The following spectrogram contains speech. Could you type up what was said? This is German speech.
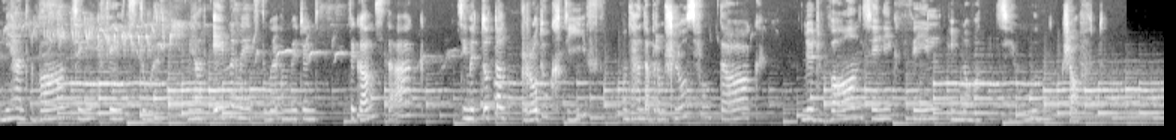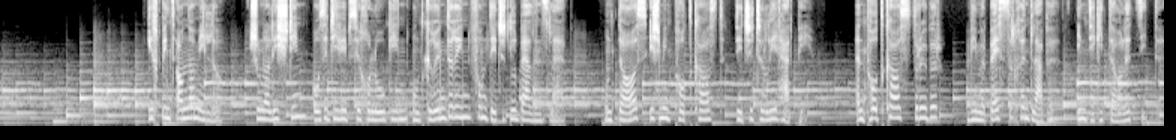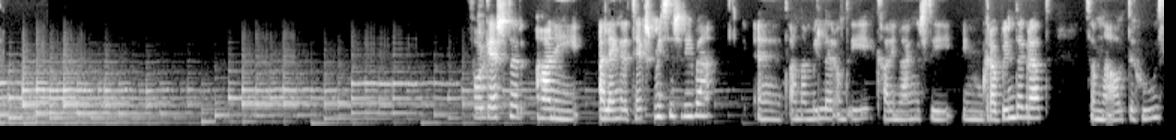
wir haben wahnsinnig viel zu tun. Wir haben immer mehr zu tun und wir tun den ganzen Tag sind wir total produktiv und haben aber am Schluss vom Tag nicht wahnsinnig viel Innovation geschafft. Ich bin Anna Miller, Journalistin, positive Psychologin und Gründerin vom Digital Balance Lab. Und das ist mein Podcast Digitally Happy. Ein Podcast darüber, wie wir besser leben können in digitalen Zeiten. Vorgestern habe ich einen längeren Text schreiben. Äh, Anna Miller und ich, Karin Wenger, sind im Graubünden gerade, so einem alten Haus.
